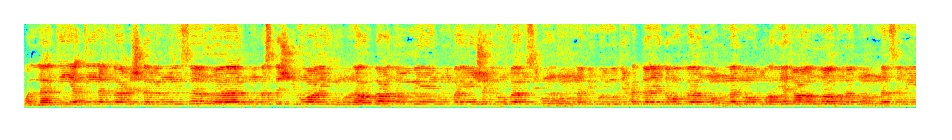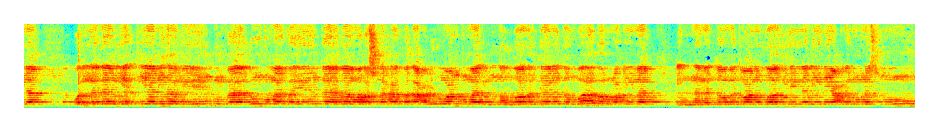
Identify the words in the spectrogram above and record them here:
واللاتي يأتين الفاحشة من نسائكم فاستشهدوا عليهن أربعة منكم فإن شهدوا فأمسكوهن في البيوت حتى يتوفاهن الموت أو يجعل الله لهن سبيلا. واللذان يأتيانها منكم فآتوهما فإن تابا وأصلحا فأعرضوا عنهما إن الله كان توابا رحيما. إنما التوبة على الله للذين يعملون السوء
